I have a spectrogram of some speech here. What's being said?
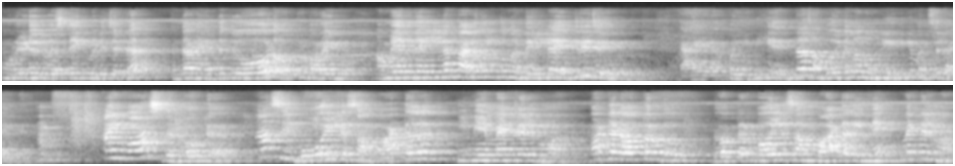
മുറിയുടെ ഒരു വശത്തേക്ക് വിളിച്ചിട്ട് എന്താണ് എന്തൊക്കെയോ ഡോക്ടർ പറയുന്നു അമ്മ അതിനെല്ലാം തല കുലുക്കുന്നുണ്ട് എല്ലാം എഗ്രി ചെയ്യുന്നുണ്ട് അപ്പൊ എനിക്ക് എന്താ സംഭവിക്കുന്നതെന്നൊന്നും എനിക്ക് മനസ്സിലായില്ല I watch the doctor as a boiled some water in a metal മൺ what the doctor do doctor boiled some water in a metal മൺ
